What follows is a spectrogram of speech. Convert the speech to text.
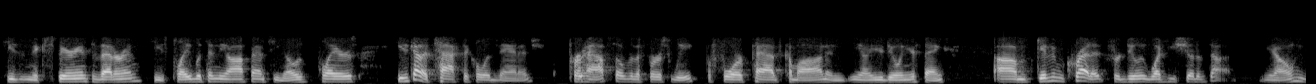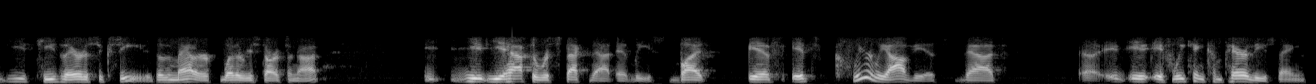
He's an experienced veteran. He's played within the offense. He knows the players. He's got a tactical advantage, perhaps over the first week before pads come on and you know you're doing your thing. Um, give him credit for doing what he should have done. You know, he's he's there to succeed. It doesn't matter whether he starts or not. You you have to respect that at least. But if it's clearly obvious that uh, if we can compare these things,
